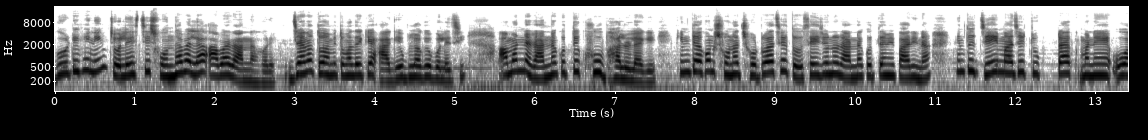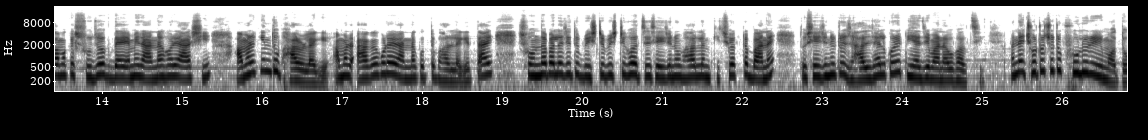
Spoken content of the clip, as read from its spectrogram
গুড ইভিনিং চলে এসেছি সন্ধ্যাবেলা আবার রান্নাঘরে। জানো তো, আমি তোমাদেরকে আগে ব্লগে বলেছি, আমার না রান্না করতে খুব ভালো লাগে। কিন্তু এখন সোনা ছোট আছে তো, সেই জন্য রান্না করতে আমি পারি না। কিন্তু যেই মাঝে টুকটাক মানে ও আমাকে সুযোগ দেয়, আমি রান্নাঘরে আসি, আমার কিন্তু ভালো লাগে। আমার আগা করে রান্না করতে ভালো লাগে। তাই সন্ধ্যাবেলা যেহেতু বৃষ্টি বৃষ্টি হচ্ছে, সেই জন্য ভাবলাম কিছু একটা বানাই। তো সেই জন্য একটু ঝাল ঝাল করে পেঁয়াজি বানাবো ভাবছি। মানে ছোট ছোট ফুলুরির মতো।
